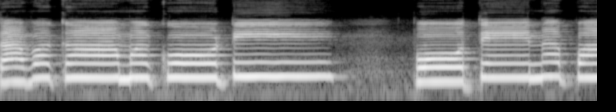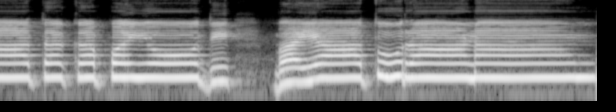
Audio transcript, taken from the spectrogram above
तव कामकोटि। पोतेन पातकपयोधि भयातुराणां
